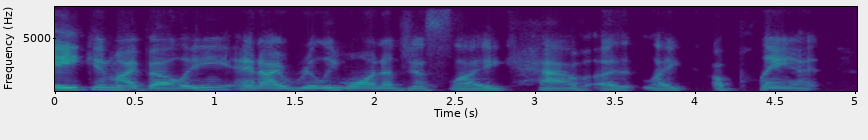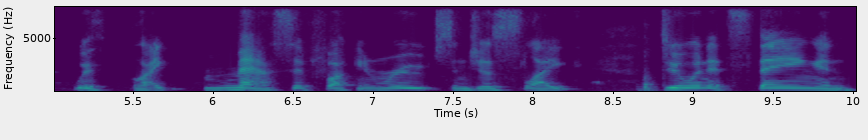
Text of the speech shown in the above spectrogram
ache in my belly and i really want to just like have a like a plant with like massive fucking roots and just like doing its thing and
